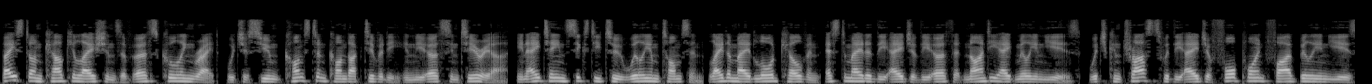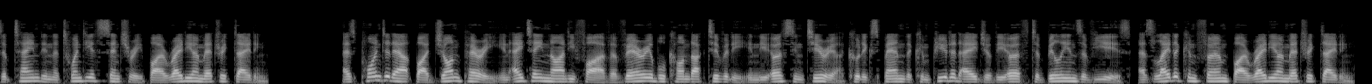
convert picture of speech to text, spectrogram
Based on calculations of Earth's cooling rate, which assumed constant conductivity in the Earth's interior, in 1862 William Thomson later made Lord Kelvin estimated the age of the Earth at 98 million years, which contrasts with the age of 4.5 billion years obtained in the 20th century by radiometric dating. As pointed out by John Perry in 1895 a variable conductivity in the Earth's interior could expand the computed age of the Earth to billions of years, as later confirmed by radiometric dating.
